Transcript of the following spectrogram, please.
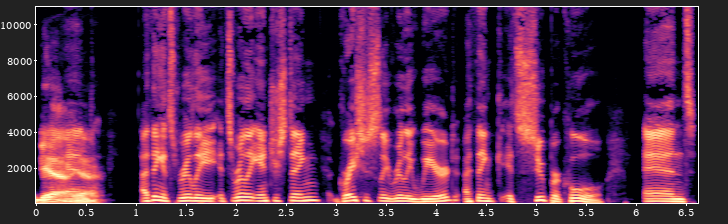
Yeah, and yeah. i think it's really it's really interesting graciously really weird i think it's super cool and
